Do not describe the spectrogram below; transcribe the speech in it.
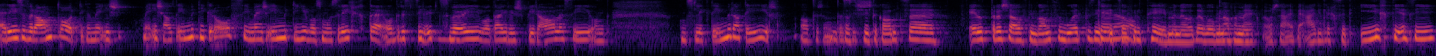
eine riesige Verantwortung. Man ist, man ist halt immer die Grosse, man ist immer die, die es muss richten muss. Oder es sind wie zwei, die da in einer Spirale sind und, und es liegt immer an dir. Oder? Und das, das ist in der ganzen Elternschaft, im ganzen Muttersitz genau. gibt so viele Themen, oder? wo man genau. nachher merkt, oh Scheibe, eigentlich sollte ich die sein,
